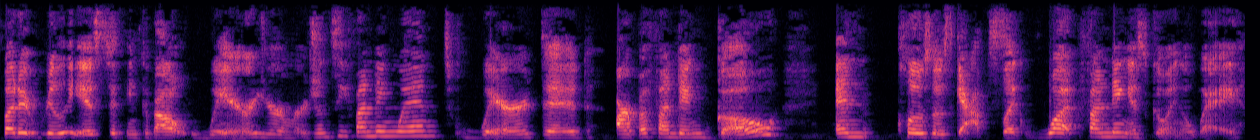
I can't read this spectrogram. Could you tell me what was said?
but it really is to think about where your emergency funding went, where did ARPA funding go, and close those gaps. Like what funding is going away?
